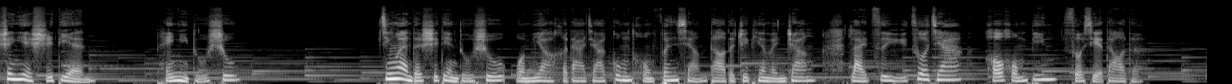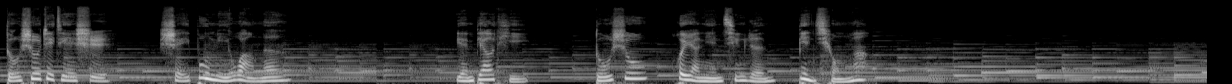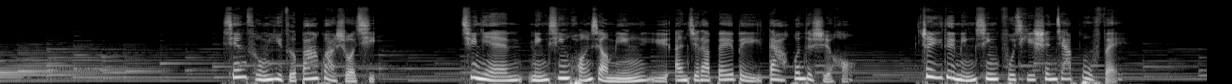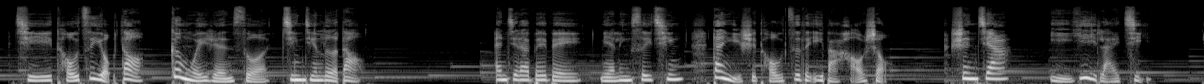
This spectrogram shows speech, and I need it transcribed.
深夜十点，陪你读书。今晚的十点读书，我们要和大家共同分享到的这篇文章，来自于作家侯鸿斌所写到的：“读书这件事，谁不迷惘呢？”原标题：读书会让年轻人变穷吗？先从一则八卦说起。去年，明星黄晓明与 Angelababy 大婚的时候，这一对明星夫妻身家不菲，其投资有道更为人所津津乐道。Angelababy 年龄虽轻，但已是投资的一把好手，身家以亿来计。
